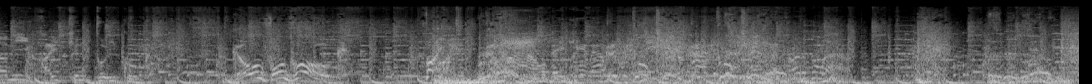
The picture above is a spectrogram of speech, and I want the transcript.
お手並み拝見といこうか Go for broke! Fight! Wow, they came out with a surprise attack at the start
